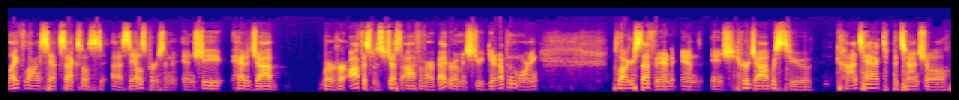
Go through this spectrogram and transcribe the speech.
lifelong successful uh, salesperson, and she had a job where her office was just off of our bedroom, and she would get up in the morning, plug her stuff in, and and she, her job was to contact potential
